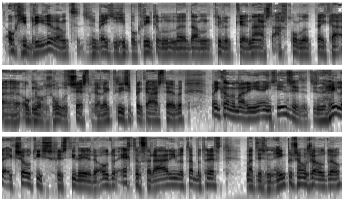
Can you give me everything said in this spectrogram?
ook hybride, want het is een beetje hypocriet... om dan natuurlijk naast 800 pk eh, ook nog eens 160 elektrische pk's te hebben. Maar je kan er maar in je eentje in zitten. Het is een hele exotisch gestileerde auto. Echt een Ferrari wat dat betreft. Maar het is een eenpersoonsauto.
